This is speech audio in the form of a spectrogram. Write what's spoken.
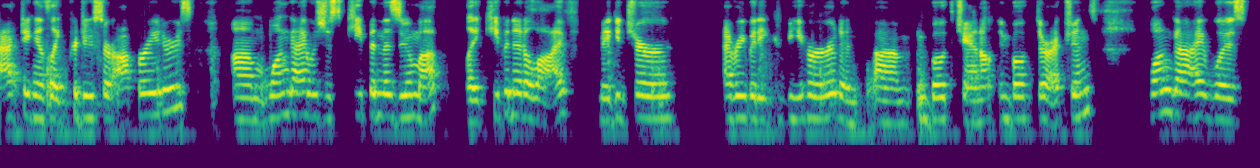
acting as like producer operators. Um, one guy was just keeping the Zoom up, like keeping it alive, making sure everybody could be heard and um, in both channel in both directions one guy was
